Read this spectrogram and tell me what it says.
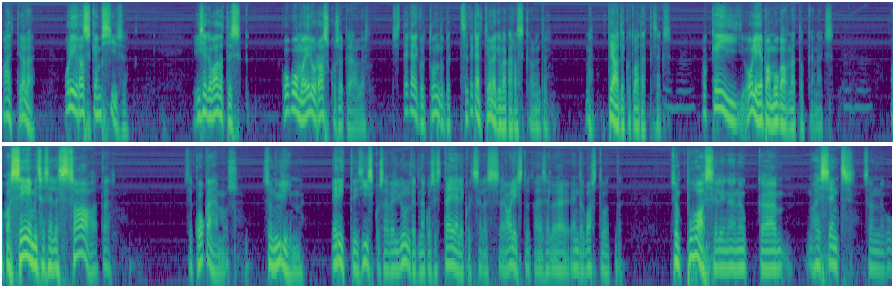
vahet ei ole. oli raske, mis siis? isegi vaadates kogu oma elu raskuse peale, siis tegelikult tundub, et see tegelikult ei olegi väga raske olnud. noh, teadlikult vaadates, eks. Mhm. okei okay,, oli ebamugav natukene, eks. Mhm. aga see, mis sa sellest saad, see kogemus, see on ülim eriti siis, kui sa veel julged nagu siis täielikult sellesse alistuda ja selle endal vastu võtta. see on puhas selline niisugune noh, essents, see on nagu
